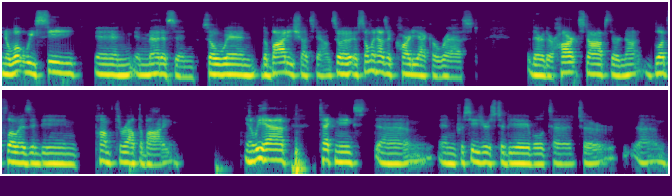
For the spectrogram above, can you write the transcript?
you know what we see in in medicine. So when the body shuts down, so if someone has a cardiac arrest, their their heart stops, their not blood flow isn't being pumped throughout the body. And we have techniques um, and procedures to be able to to um,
